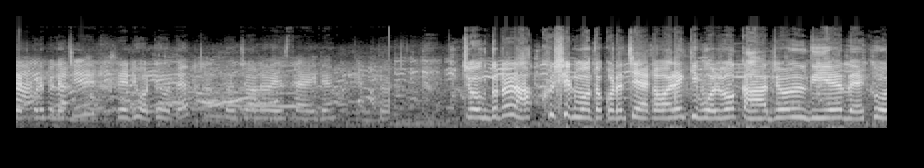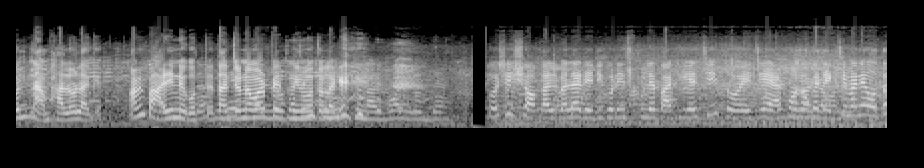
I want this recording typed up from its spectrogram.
লেট করে ফেলেছি রেডি হতে হতে। তো চলো এই সাইডে তো চোখ দুটো রাক্ষসীর মতো করেছে একেবারে কি বলব কাজল দিয়ে দেখুন। না ভালো লাগে। আমি পারি না করতে তার জন্য আমার পেতনির মতো লাগে। তো সকালবেলা রেডি করে স্কুলে পাঠিয়েছি। তো এই যে এখন ওকে দেখছি মানে ও তো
